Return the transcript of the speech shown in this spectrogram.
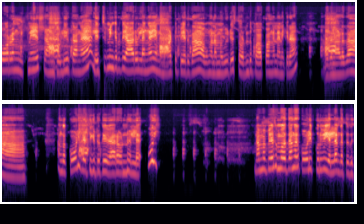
போடுறேங்க விக்னேஷ் அவங்க சொல்லியிருக்காங்க. லட்சுமிங்கிறது யாரும் இல்லைங்க. எங்கள் மாட்டு பேர் தான். அவங்க நம்ம வீடியோஸ் தொடர்ந்து பார்ப்பாங்கன்னு நினைக்கிறேன். அதனாலதான் தான் அங்கே கோழி கத்திக்கிட்டு இருக்கு. வேற ஒன்றும் இல்லை. உய் நம்ம பேசும்போது தாங்க கோழி குருவி எல்லாம் கத்துது.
